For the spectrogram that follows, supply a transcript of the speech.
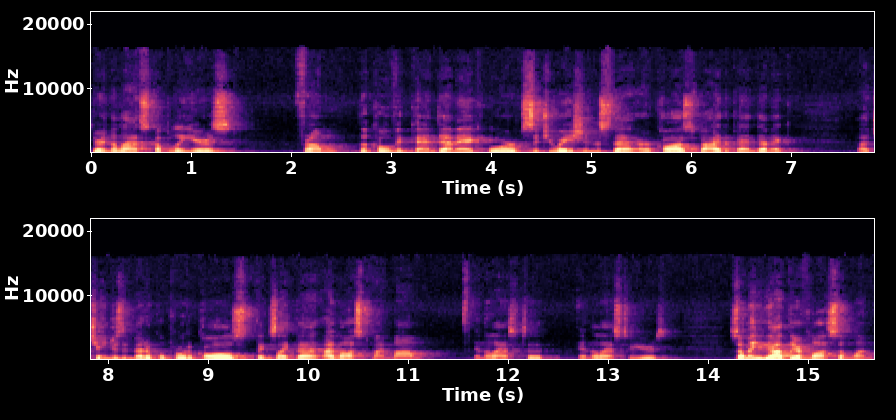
during the last couple of years from the COVID pandemic or situations that are caused by the pandemic, uh, changes in medical protocols, things like that. I lost my mom in the last uh, in the last two years? Some of you out there have lost someone,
